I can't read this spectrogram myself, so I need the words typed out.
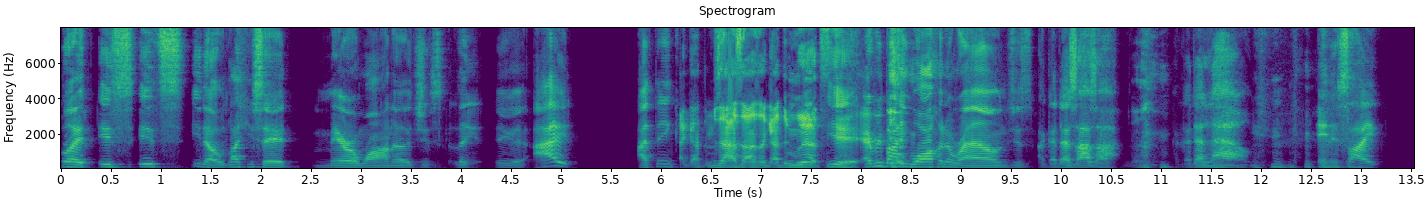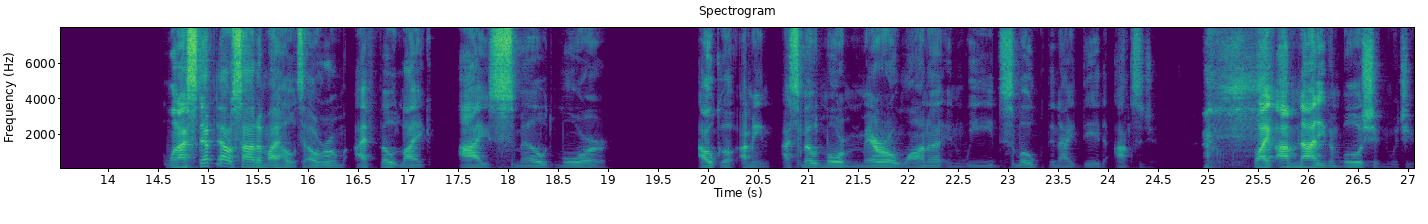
but it's it's you know like you said, marijuana. Just like, I I think I got them zazas. I got them nuts. yeah, everybody walking around just I got that Zaza, I got that loud, and it's like when I stepped outside of my hotel room, I felt like I smelled more alcohol. I mean, I smelled more marijuana and weed smoke than I did oxygen. like I'm not even bullshitting with you.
